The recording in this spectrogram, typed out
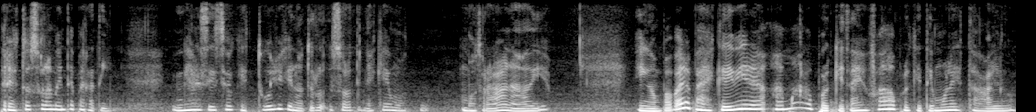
Pero esto es solamente para ti. Un ejercicio que es tuyo y que no te lo, solo tienes que mostrar a nadie. En un papel vas a escribir a mano porque estás enfadado, porque te molesta algo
